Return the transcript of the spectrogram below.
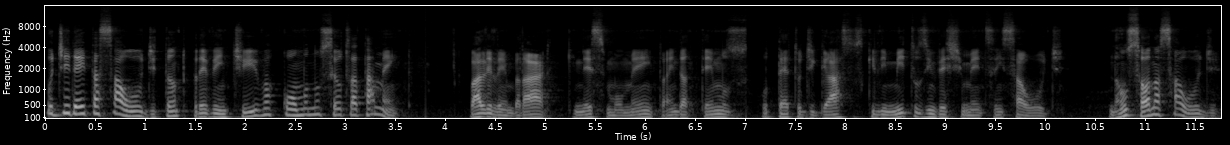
o direito à saúde, tanto preventiva como no seu tratamento. Vale lembrar que nesse momento ainda temos o teto de gastos que limita os investimentos em saúde. Não só na saúde,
